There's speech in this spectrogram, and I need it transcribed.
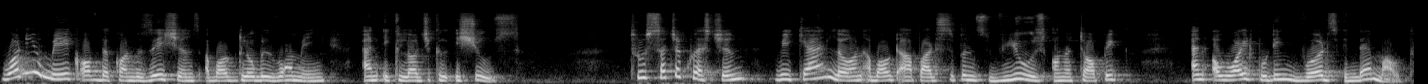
What do you make of the conversations about global warming and ecological issues? Through such a question, we can learn about our participants' views on a topic and avoid putting words in their mouth.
